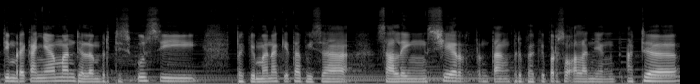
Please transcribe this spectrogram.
Jadi mereka nyaman dalam berdiskusi, bagaimana kita bisa saling share tentang berbagai persoalan yang ada,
